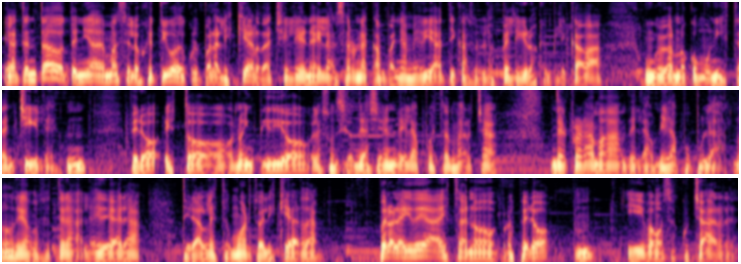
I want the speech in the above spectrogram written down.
El atentado tenía además el objetivo de culpar a la izquierda chilena y lanzar una campaña mediática sobre los peligros que implicaba un gobierno comunista en Chile. Pero esto no impidió la asunción de Allende y la puesta en marcha del programa de la Unidad Popular. ¿no? Digamos, esta la idea era tirarle este muerto a la izquierda, pero la idea esta no prosperó y vamos a escuchar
